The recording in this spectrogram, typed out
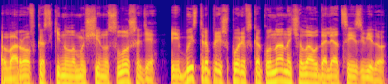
Воровка скинула мужчину с лошади и, быстро пришпорив скакуна, начала удаляться из виду.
